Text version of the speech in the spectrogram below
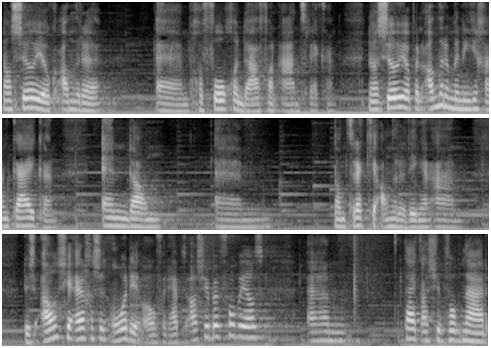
dan zul je ook andere ehm, gevolgen daarvan aantrekken. Dan zul je op een andere manier gaan kijken en dan, ehm, dan trek je andere dingen aan. Dus als je ergens een oordeel over hebt, als je bijvoorbeeld, ehm, kijk, als je bijvoorbeeld naar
